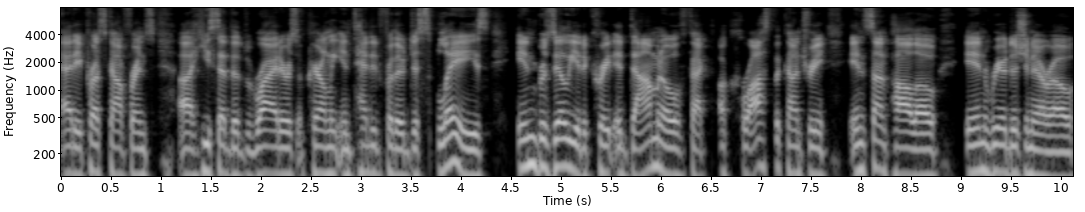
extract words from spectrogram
At a press conference, uh, he said that the rioters apparently intended for their displays in Brasilia to create a domino effect across the country in Sao Paulo, in Rio de Janeiro.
